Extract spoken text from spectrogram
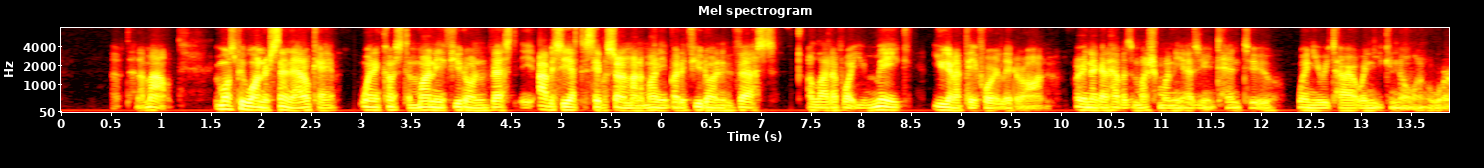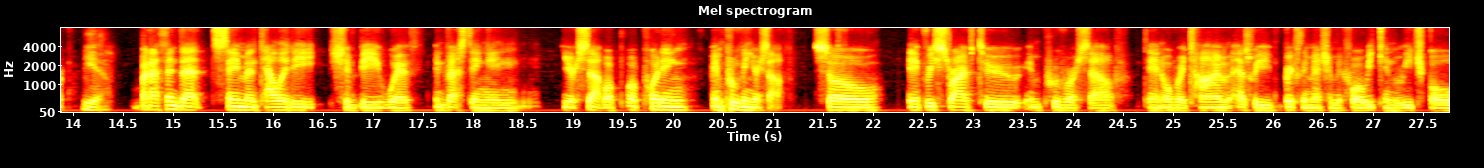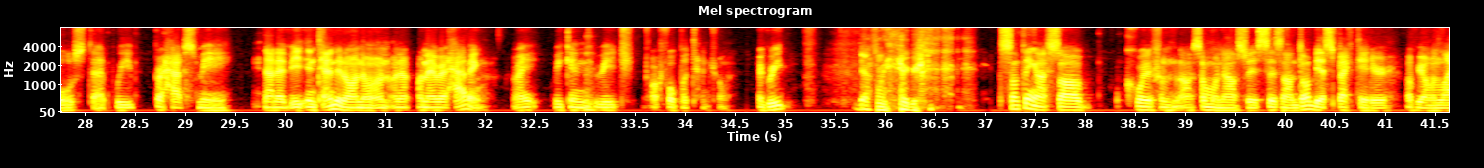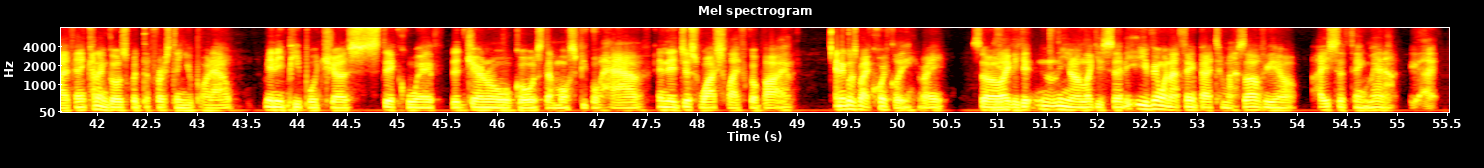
of that amount. Most people understand that. Okay, when it comes to money, if you don't invest, obviously you have to save a certain amount of money, but if you don't invest a lot of what you make, you're gonna pay for it later on, or you're not gonna have as much money as you intend to when you retire, when you can no longer work. Yeah. But I think that same mentality should be with investing in yourself or, or putting, improving yourself. So if we strive to improve ourselves, then over time, as we briefly mentioned before, we can reach goals that we perhaps may not have intended on on, on ever having. Right? We can mm-hmm. reach our full potential. Agreed. Definitely agree. Something I saw quoted from uh, someone else. It says, um, "Don't be a spectator of your own life," and it kind of goes with the first thing you brought out many people just stick with the general goals that most people have and they just watch life go by and it goes by quickly right so yeah. like you know like you said even when i think back to myself you know i used to think man I,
